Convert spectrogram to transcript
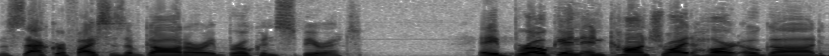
The sacrifices of God are a broken spirit. A broken and contrite heart, O God,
